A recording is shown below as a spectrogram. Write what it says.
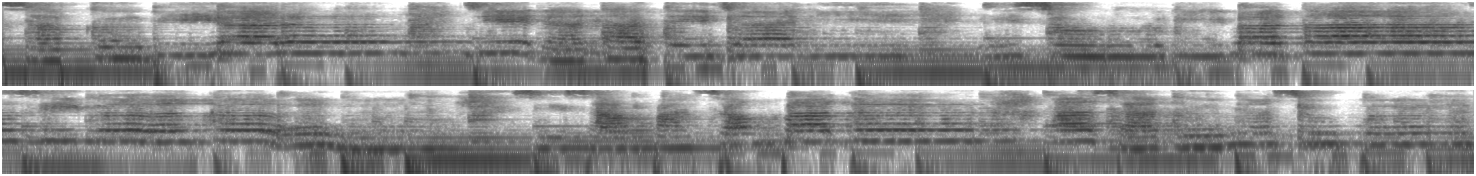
asap kebiaran jeda tate jadi. Disuruh dibatasi keengkelengan si sampat sampatan asa tengah super.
